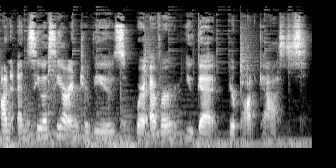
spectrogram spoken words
on NCUSCR interviews wherever you get your podcasts.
